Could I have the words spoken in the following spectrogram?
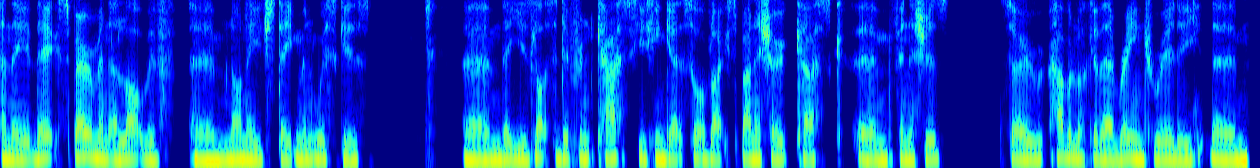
and they they experiment a lot with um, non-age statement whiskies. Um, they use lots of different casks. You can get sort of like Spanish oak cask um, finishes. So have a look at their range, really. Um,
